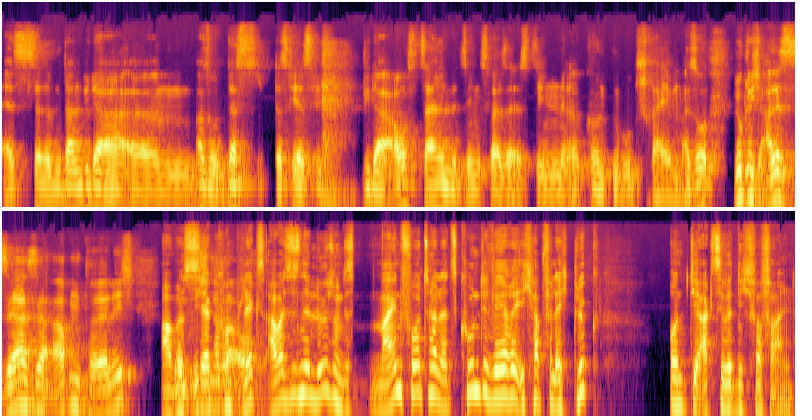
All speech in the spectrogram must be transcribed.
es ähm, dann wieder, ähm, also dass, dass wir es wieder auszahlen, beziehungsweise es den äh, Kunden gut schreiben. Also wirklich alles sehr, sehr abenteuerlich. Aber sehr komplex, aber es ist eine Lösung. Das, mein Vorteil als Kunde wäre, ich habe vielleicht Glück und die Aktie wird nicht verfallen.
